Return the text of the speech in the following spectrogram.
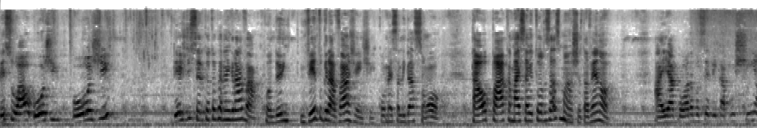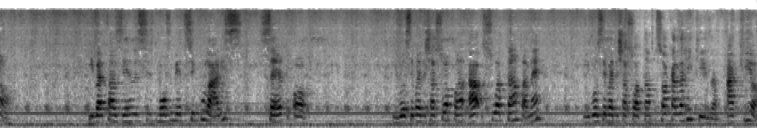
Pessoal, hoje, hoje, desde cedo que eu tô querendo gravar. Quando eu invento gravar, gente, começa a ligação, ó. Tá opaca, mas saiu todas as manchas, tá vendo, ó? Aí agora você vem com a buchinha, ó. E vai fazendo esses movimentos circulares, certo? Ó. E você vai deixar sua, a sua tampa, né? E você vai deixar sua tampa só a cara da riqueza. Aqui, ó,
